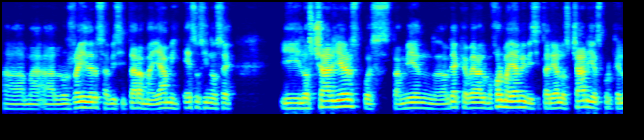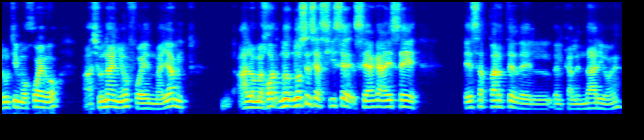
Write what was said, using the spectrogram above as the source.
a, los Raiders a visitar a Miami, eso sí, no sé. Y los Chargers, pues también habría que ver, a lo mejor Miami visitaría a los Chargers, porque el último juego, hace un año, fue en Miami. A lo mejor, no, no sé si así se, se haga ese, esa parte del, calendario, ¿eh?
